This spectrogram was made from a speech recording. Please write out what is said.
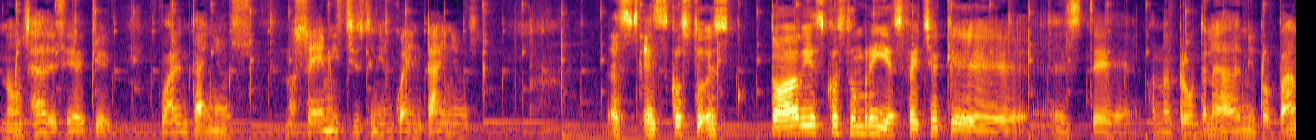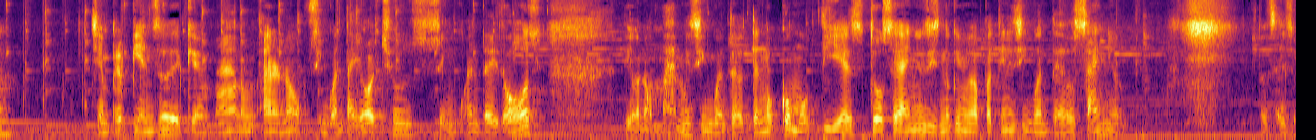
¿No? O sea, decía que 40 años, no sé, mis tíos tenían 40 años. Es, es, es todavía es costumbre y es fecha que, este, cuando me preguntan la edad de mi papá, siempre pienso de que, man, I don't know, 58, 52. Digo, no mames, 52. Tengo como 10, 12 años diciendo que mi papá tiene 52 años. Entonces,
